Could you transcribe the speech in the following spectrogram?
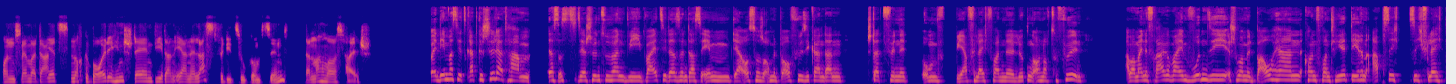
Und wenn wir da jetzt noch Gebäude hinstellen, die dann eher eine Last für die Zukunft sind, dann machen wir was falsch. Bei dem, was Sie jetzt gerade geschildert haben, das ist sehr schön zu hören, wie weit Sie da sind, dass eben der Austausch auch mit Bauphysikern dann stattfindet, um ja vielleicht vorhandene Lücken auch noch zu füllen. Aber meine Frage war ihm, wurden Sie schon mal mit Bauherren konfrontiert, deren Absicht sich vielleicht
